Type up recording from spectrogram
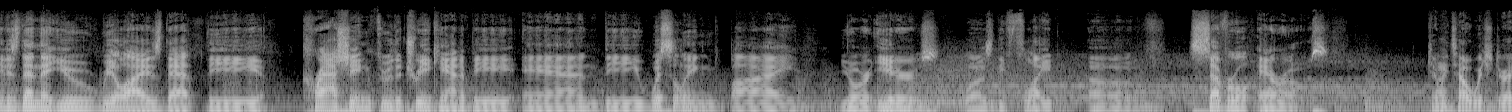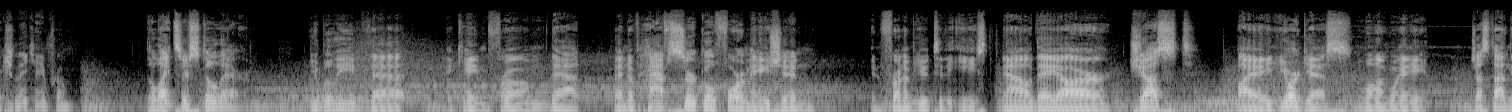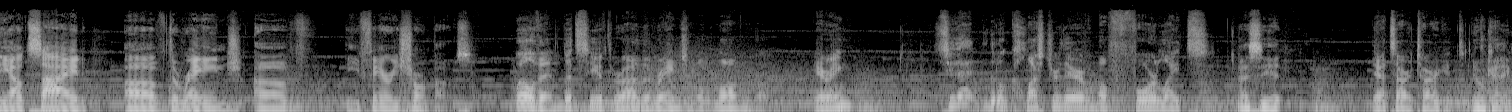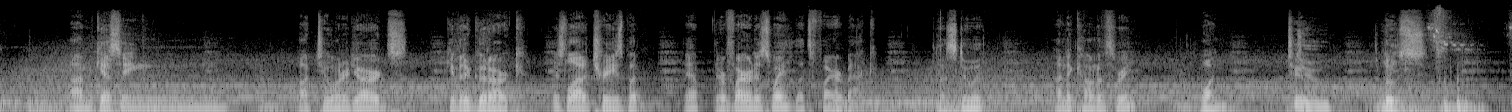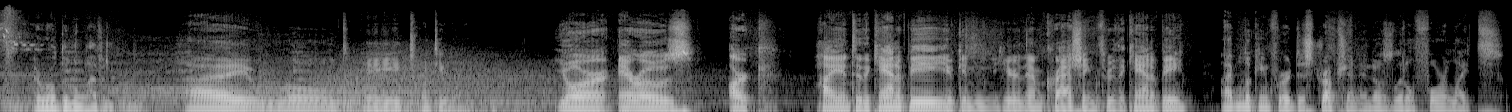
it is then that you realize that the crashing through the tree canopy and the whistling by your ears was the flight of several arrows. Can we tell which direction they came from? The lights are still there. You believe that it came from that kind of half circle formation in front of you to the east. Now, they are just, by your guess, long way, just on the outside of the range of the fairy shortbows. Well, then, let's see if they're out of the range of a longbow. Iring, see that little cluster there of about four lights? I see it. That's our target. Okay. I'm guessing about 200 yards. Give it a good arc. There's a lot of trees, but yeah, they're firing this way. Let's fire back. Let's do it. On the count of three. One, two, Two. Loose. I rolled an 11. I rolled a 21. Your arrows arc high into the canopy. You can hear them crashing through the canopy. I'm looking for a disruption in those little four lights.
